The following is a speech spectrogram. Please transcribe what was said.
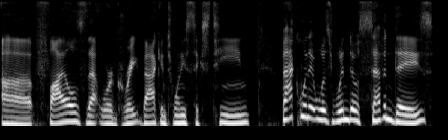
Uh, files that were great back in 2016. Back when it was Windows 7 days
